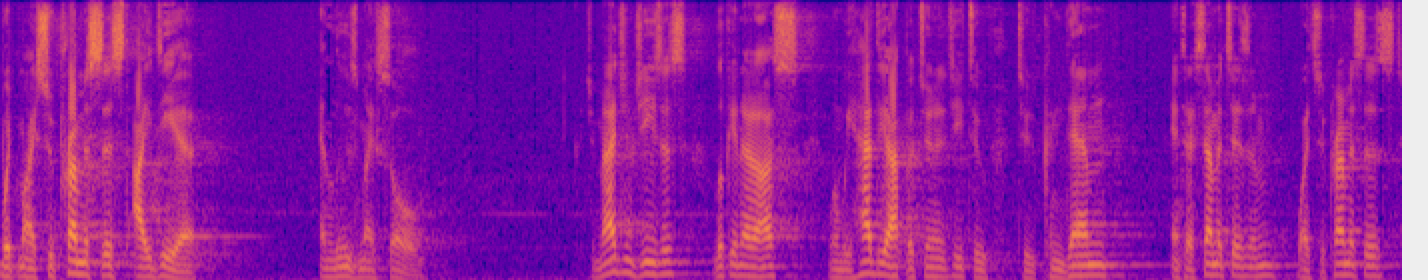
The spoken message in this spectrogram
with my supremacist idea and lose my soul? Could you imagine Jesus looking at us when we had the opportunity to, to condemn anti Semitism, white supremacists,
